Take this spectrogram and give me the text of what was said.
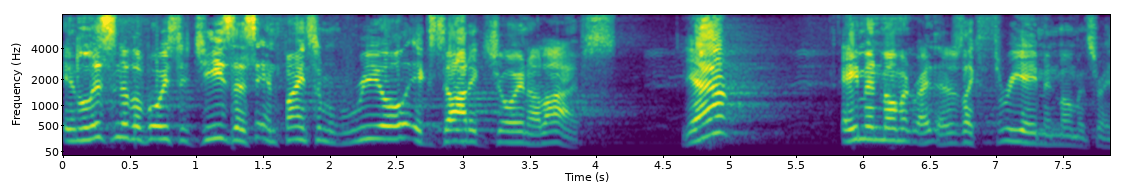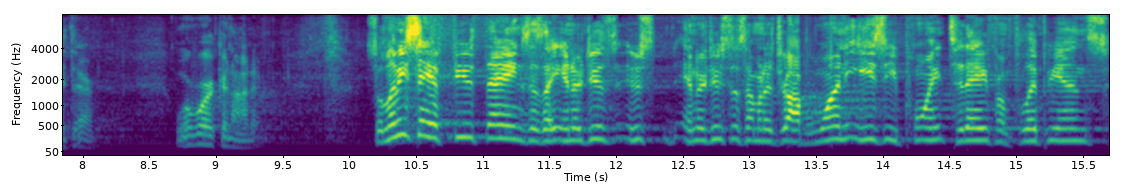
and listen to the voice of Jesus and find some real exotic joy in our lives. Yeah? Amen moment right there. There's like three amen moments right there. We're working on it. So let me say a few things as I introduce, introduce this. I'm going to drop one easy point today from Philippians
